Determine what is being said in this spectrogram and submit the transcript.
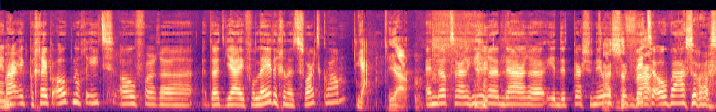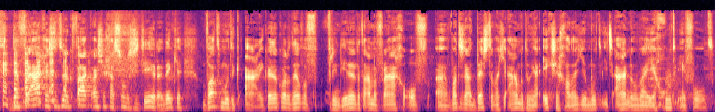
En Maar ik begreep ook nog iets over eh, dat jij volledig in het zwart kwam. ja, ja. En dat er hier en daar eh, in dit personeel Nou, een soort vraag- witte oase was. De vraag is natuurlijk vaak als je gaat solliciteren, denk je, wat moet ik aan? Ik weet ook wel dat heel veel vriendinnen dat aan me vragen of eh, wat is nou het beste wat je aan moet doen? Ja, ik zeg altijd, je moet iets aandoen waar je je goed in voelt.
